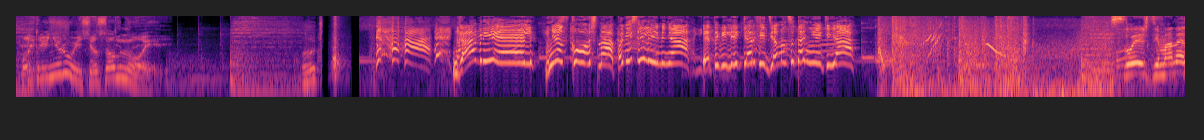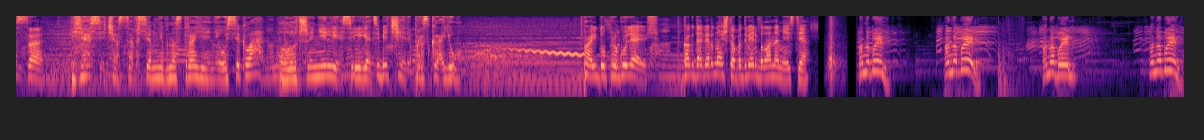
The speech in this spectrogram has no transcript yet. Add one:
Потренируйся со мной. Лучше... Слышь, Демонесса, я сейчас совсем не в настроении, усекла? Лучше не лезь, или я тебе череп раскрою. Пойду прогуляюсь. Когда вернусь, чтобы дверь была на месте. Аннабель! Аннабель! Аннабель! Аннабель!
